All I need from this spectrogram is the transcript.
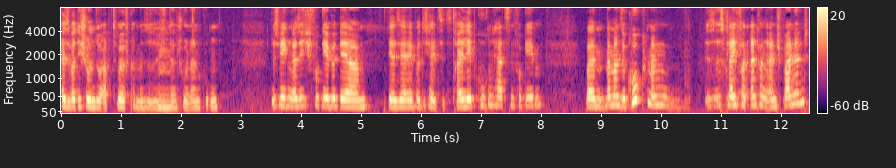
also würde ich schon so ab 12 kann man sie sich dann schon angucken. Deswegen, also ich vergebe der, der Serie, würde ich halt jetzt drei Lebkuchenherzen vergeben. Weil wenn man so guckt, man, es ist gleich von Anfang an spannend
